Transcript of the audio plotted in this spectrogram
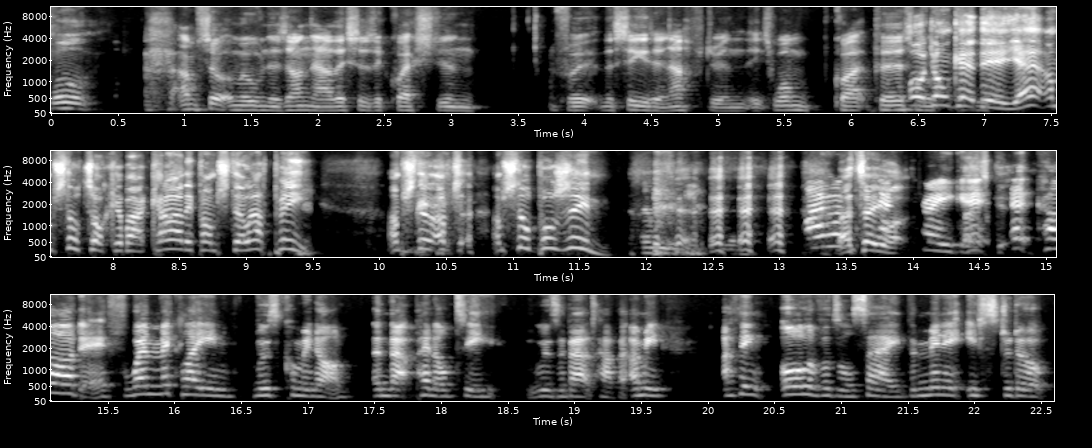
Well, I'm sort of moving us on now. This is a question for the season after, and it's one quite personal. Oh, don't get there yet. I'm still talking about Cardiff. I'm still happy. I'm still, I'm, I'm still buzzing. I I'll tell to you what, Craig, at, get- at Cardiff, when MacLean was coming on and that penalty was about to happen, I mean, I think all of us will say the minute he stood up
